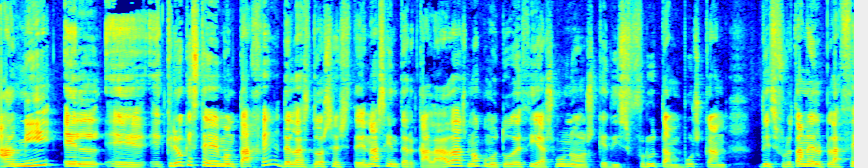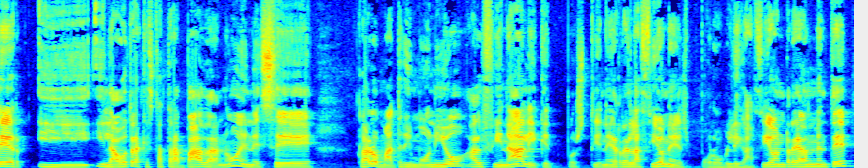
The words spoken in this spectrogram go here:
A mí, el, eh, creo que este montaje de las dos escenas intercaladas, ¿no? Como tú decías, unos que disfrutan, buscan, disfrutan el placer y, la otra que está atrapada, ¿no? En ese, claro, matrimonio al final y que pues tiene relaciones por obligación realmente,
